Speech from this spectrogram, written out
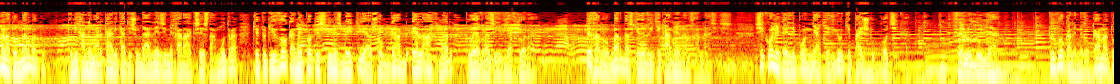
Αλλά τον μπάρμπα του τον είχανε μαρκάρει κάτι Σουντανέζοι με χαράξες στα μούτρα και του τη δώκανε τότε στην Εσμπεκία στον Γκάμπ Ελ Άχμαρ που έβραζε η διαφθορά. Πέθανε ο Μπάρμπας και δεν βρήκε κανένα ο Θανάσης. Σηκώνεται λοιπόν μια και δυο και πάει στο κότσικα. Θέλω δουλειά. Του δώκανε μεροκάματο,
